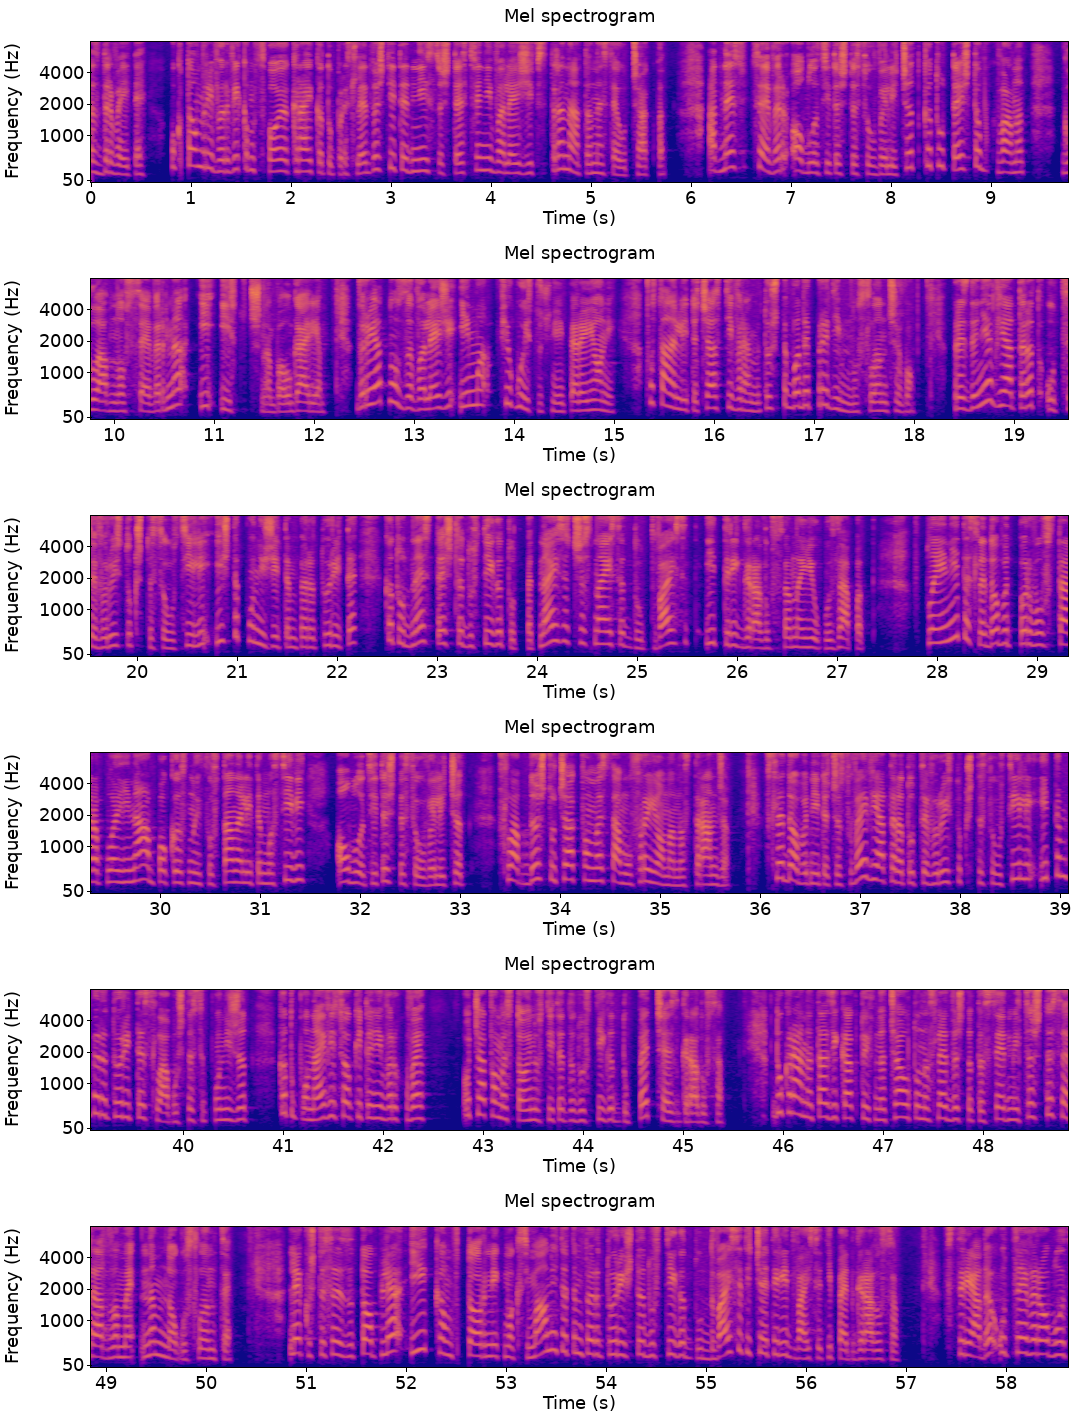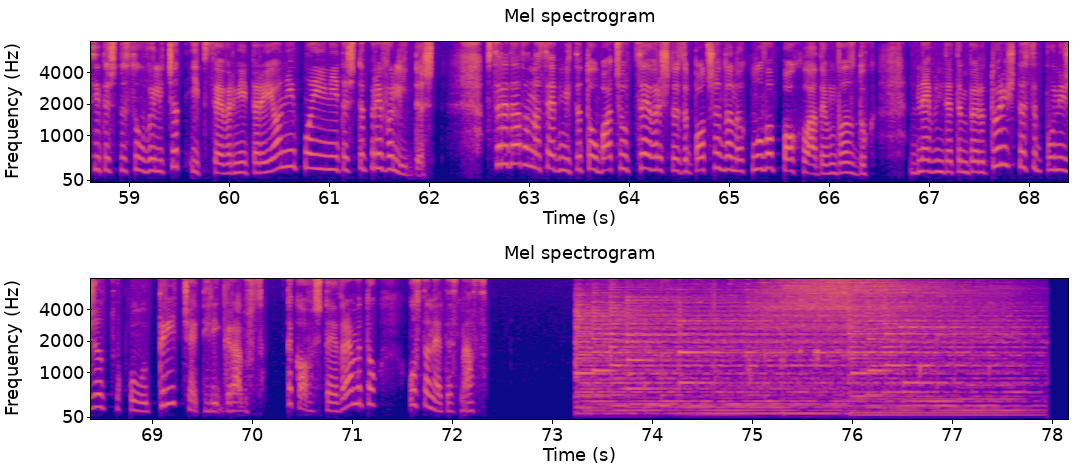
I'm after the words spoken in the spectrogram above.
Здравейте! Октомври върви към своя край, като през следващите дни съществени валежи в страната не се очакват. А днес от север облаците ще се увеличат, като те ще обхванат главно северна и източна България. Вероятно за валежи има в югоисточните райони. В останалите части времето ще бъде предимно слънчево. През деня вятърът от североисток ще се усили и ще понижи температурите, като днес те ще достигат от 15-16 до 23 градуса на югозапад. В планините след обед първо в Стара планина, а по-късно и в останалите масиви, облаците ще се увеличат. Слаб дъжд очакваме само в района на Странджа. В следобедните часове вятърът от североисток ще се усили и температурите слабо ще се понижат, като по най-високите ни върхове Очакваме стойностите да достигат до 5-6 градуса. До края на тази, както и в началото на следващата седмица, ще се радваме на много слънце. Леко ще се затопля и към вторник максималните температури ще достигат до 24-25 градуса. В сряда от север облаците ще се увеличат и в северните райони и планините ще превали дъжд. В средата на седмицата обаче от север ще започне да нахлува по-хладен въздух. Дневните температури ще се понижат с около 3-4 градуса. Такова ще е времето. Останете с нас.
